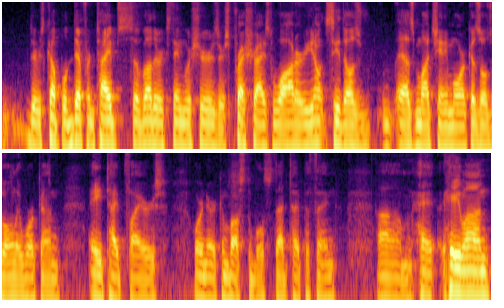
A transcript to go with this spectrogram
There's a couple of different types of other extinguishers. There's pressurized water. You don't see those as much anymore because those only work on A-type fires, ordinary combustibles, that type of thing. Um, halon,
